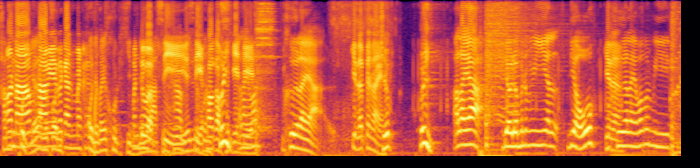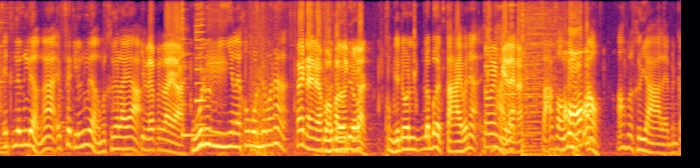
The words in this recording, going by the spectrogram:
ทำเอาที่ขุดเยอะน้ำน้ำทุกไม่กันไม่ผมจะไปขุดหินมันดูแบบสีใเวลา15วิสีเข้ากับฮ้ยสกินอะไรดีวะ คืออะไรอะกินแล้วเป็นไร ชึบเฮ้ยอะไรอะ เดี๋ยวเดี๋ยวมันมีเดี๋ยวกินอะไร คืออะไรว่ามันมีเอฟเหลืองๆอะเอฟเฟกต์เหลืองๆมันคืออะไรอะกินแล้วเป็นไรอะโอ้ยมันมีอะไรข้างบนด้วยวะน่ะ เฮ้ยไหนไหนผมขอเดี๋ยวลองเดี๋กิยนวก่อน ผมจะโดนระเบิดตายปะเนี่ยก็ไม่มีอะไรนะสามสองหนึ่งอ๋อ เอ้าเอ้ามันคือยาอะไรมันก็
